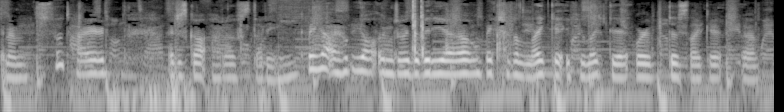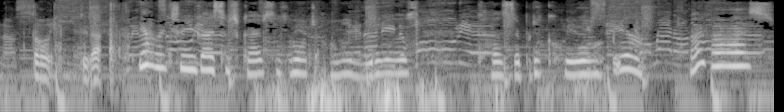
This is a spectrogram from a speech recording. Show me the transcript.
and I'm so tired. I just got out of studying. But yeah, I hope you all enjoyed the video. Make sure to like it if you liked it or dislike it. Uh, don't do that. Yeah, make sure you guys subscribe so you can watch all my videos because they're pretty cool. But yeah, bye guys.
